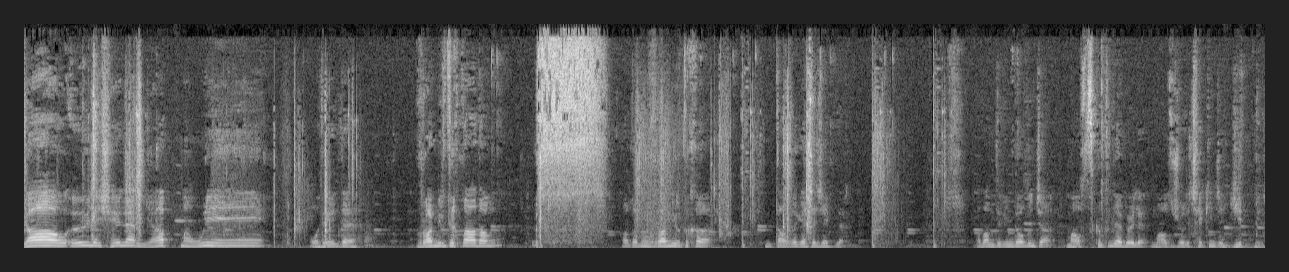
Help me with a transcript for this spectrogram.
Ya öyle şeyler yapma o ne? O değil de vuramırdık la adamı. Adamı vuramırdık ha. Dalga geçecekler. Adam dibimde olunca mouse sıkıntılı ya böyle mouse şöyle çekince gitmiyor.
